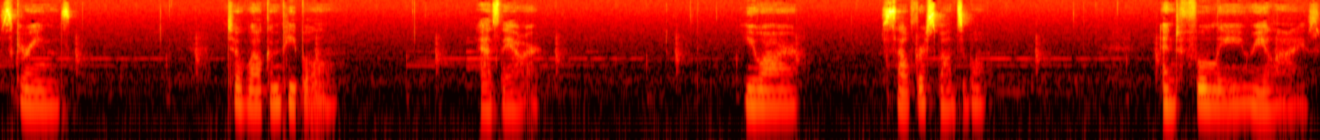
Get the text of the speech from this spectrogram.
screens to welcome people as they are. You are self responsible and fully realize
